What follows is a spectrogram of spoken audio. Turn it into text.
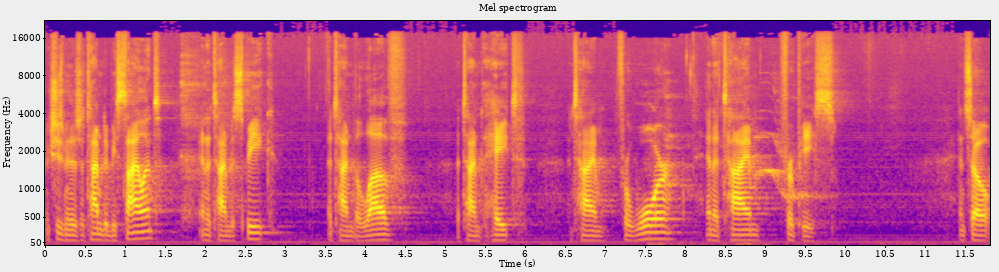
Excuse me, there's a time to be silent and a time to speak, a time to love, a time to hate, a time for war and a time for peace. And so,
